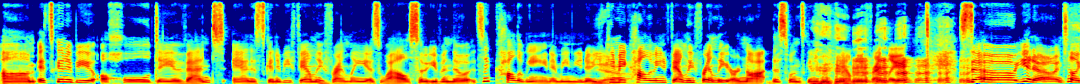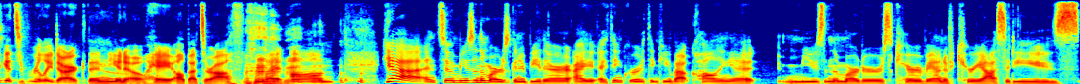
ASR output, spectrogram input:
Um, it's going to be a whole day event, and it's going to be family friendly as well. So even though it's like Halloween, I mean, you know, you Yeah. can make Halloween family friendly or not. This one's going to be family friendly. so you know, until it gets really dark, then you know, hey, all bets are off. But um, yeah, and so Muse and the Martyrs is going to be there. I, I think we're thinking about calling it Muse and the Martyrs Caravan of Curiosities,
